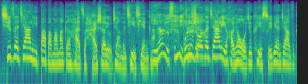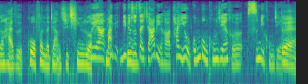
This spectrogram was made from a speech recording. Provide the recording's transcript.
其实，在家里爸爸妈妈跟孩子还是要有这样的界限感，也要有身体界限啊不是说在家里好像我就可以随便这样子跟孩子过分的这样子去亲热。对呀、满你比你比如说嗯在家里哈，它也有公共空间和私密空间。对，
